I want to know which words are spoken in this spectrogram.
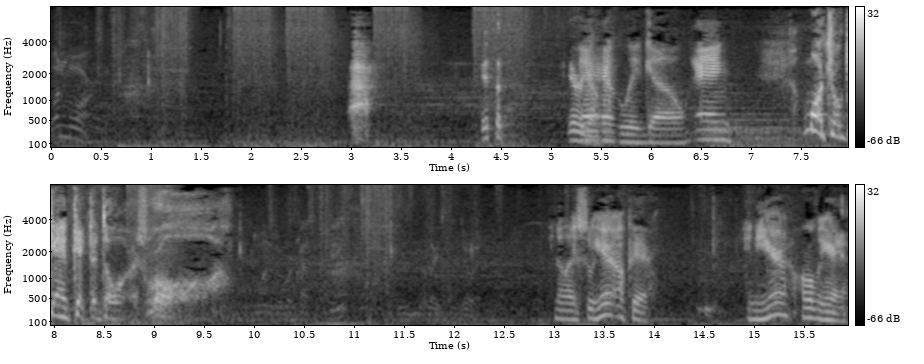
One more. ah! It's a. There we There go. we go. And Macho Game kick the doors. Roar! Wanted to work out some kinks? This is the place to do it. You know, so here, up here. In here, or over here.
